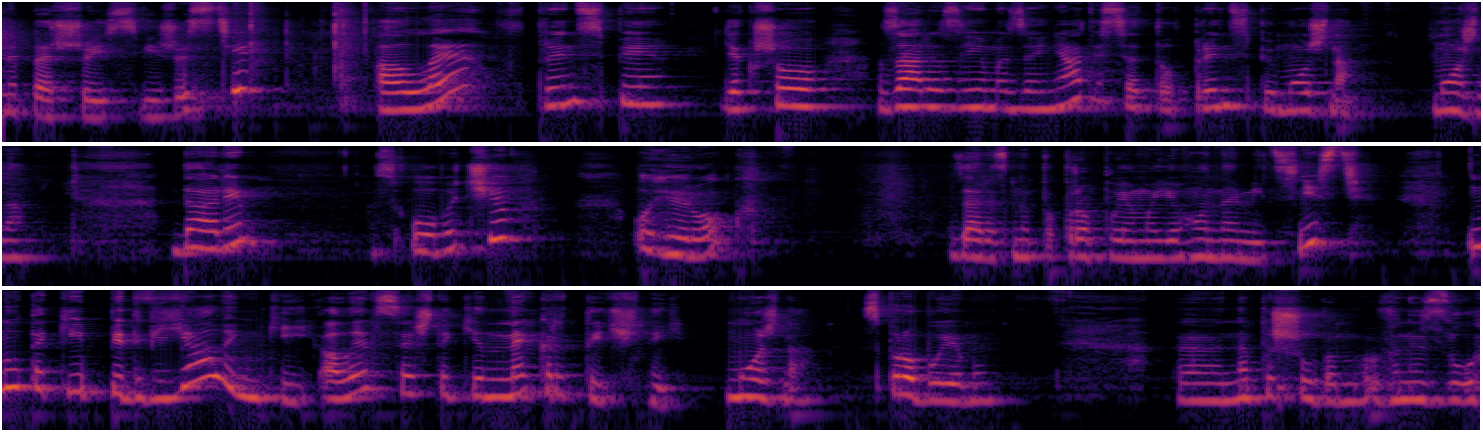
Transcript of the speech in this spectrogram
не першої свіжості, але, в принципі, якщо зараз ними зайнятися, то, в принципі, можна. можна. Далі, з овочів, огірок. Зараз ми попробуємо його на міцність. Ну, такий підв'яленький, але все ж таки не критичний. Можна. Спробуємо. Е, Напишу вам внизу,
